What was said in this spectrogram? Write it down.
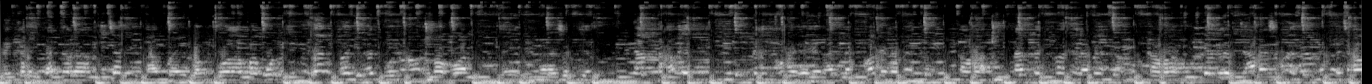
ปใกล้กันกระที่ฉันทำไปบอกตัวพระคุณเพื่อนเพื่อนเพื่อนคนน้องก็คนในมาสุดที่นักหนาเองเล่นคอยอะไรแล้วคอยอะไรไม่ต่อนักเล่นคอยอะไรไม่ต่อยังเล่นจ่ายสักเรื่อเช่า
